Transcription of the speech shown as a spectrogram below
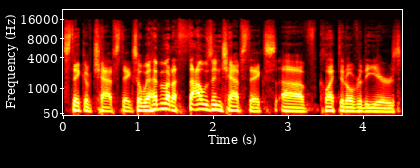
stick of chapstick. So we have about a thousand chapsticks uh, collected over the years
